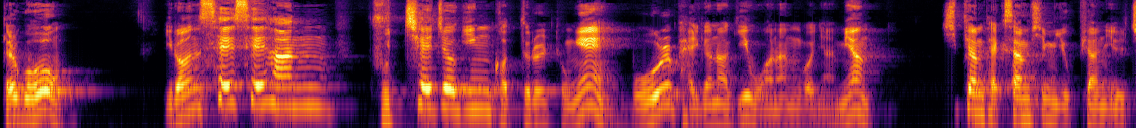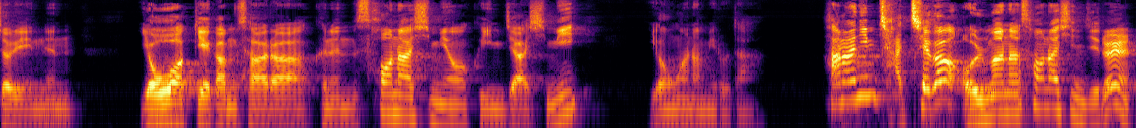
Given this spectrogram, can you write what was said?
결국 이런 세세한 구체적인 것들을 통해 뭘 발견하기 원하는 거냐면 시편 136편 1절에 있는 여호와께 감사하라 그는 선하시며 그 인자하심이 영원함이로다. 하나님 자체가 얼마나 선하신지를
